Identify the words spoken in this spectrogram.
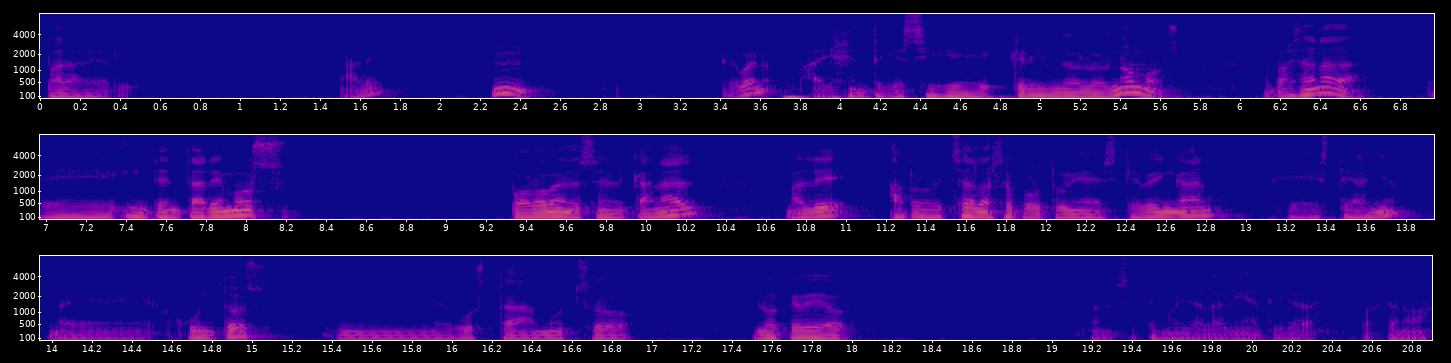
para verlo. ¿Vale? Mm. Pero bueno, hay gente que sigue creyendo en los gnomos. No pasa nada. Eh, intentaremos, por lo menos en el canal, ¿vale? Aprovechar las oportunidades que vengan eh, este año, eh, juntos. Mm, me gusta mucho lo que veo. Bueno, si tengo ya la línea tirada, para que no.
